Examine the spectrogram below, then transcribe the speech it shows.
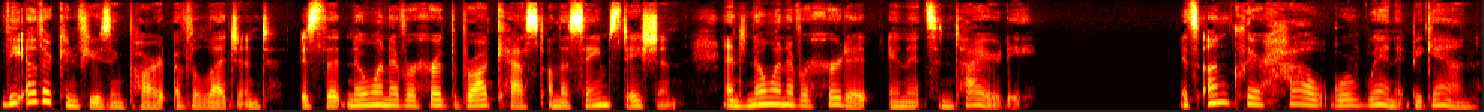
The other confusing part of the legend is that no one ever heard the broadcast on the same station, and no one ever heard it in its entirety. It's unclear how or when it began.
